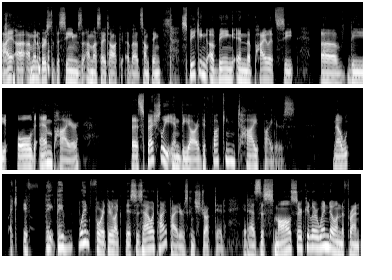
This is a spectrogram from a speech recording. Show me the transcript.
I uh, I'm going to burst at the seams unless I talk about something. Speaking of being in the pilot seat of the old Empire, especially in VR, the fucking Tie Fighters. Now, like if they they went for it, they're like, this is how a Tie Fighter is constructed. It has this small circular window in the front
